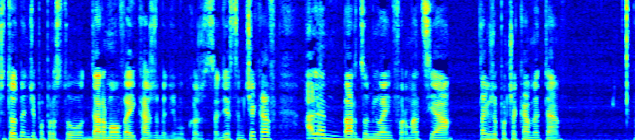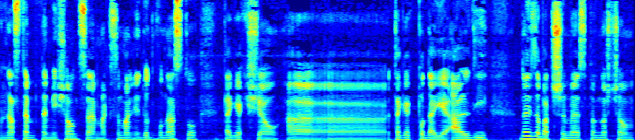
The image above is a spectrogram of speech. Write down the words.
czy to będzie po prostu darmowe i każdy będzie mógł korzystać. Jestem ciekaw, ale bardzo miła informacja, także poczekamy te następne miesiące, maksymalnie do 12, tak jak się, e, tak jak podaje Aldi, no i zobaczymy, z pewnością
